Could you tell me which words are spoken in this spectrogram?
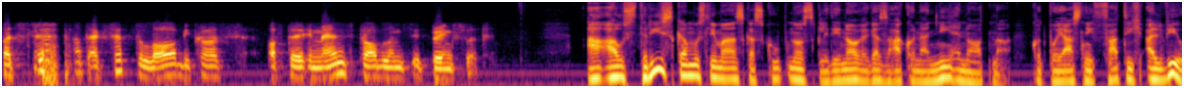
but still not accept the law because of the immense problems it brings with. A avstrijska muslimanska skupnost glede novega zakona ni enotna, kot pojasni Fatih Alviv,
